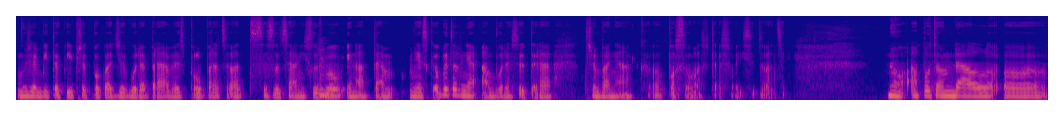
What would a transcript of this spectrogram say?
může být takový předpoklad, že bude právě spolupracovat se sociální službou mm. i na té městské ubytovně a bude se teda třeba nějak eh, posouvat v té své situaci. No a potom dál, eh,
